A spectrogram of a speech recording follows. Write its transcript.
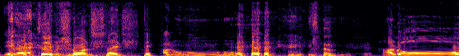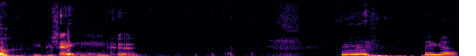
Bleibt so im Schornstein stecken. Hallo, Hallo! die Geschenke. Digga,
